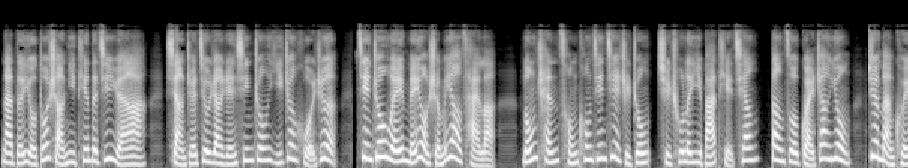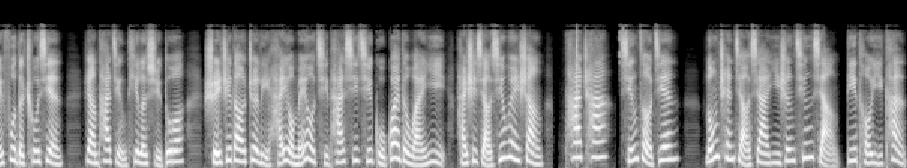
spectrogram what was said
那得有多少逆天的机缘啊！想着就让人心中一阵火热。见周围没有什么药材了，龙尘从空间戒指中取出了一把铁枪，当做拐杖用。血满魁父的出现。让他警惕了许多，谁知道这里还有没有其他稀奇古怪的玩意，还是小心为上。咔嚓，行走间，龙尘脚下一声轻响，低头一看，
